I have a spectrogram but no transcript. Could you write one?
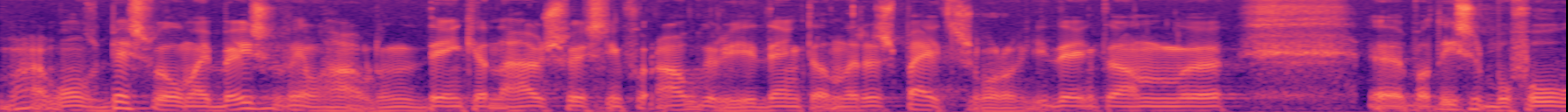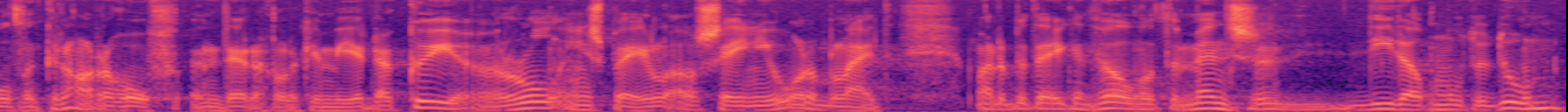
waar we ons best wel mee bezig willen houden. Denk aan de huisvesting voor ouderen, je denkt aan de respijtzorg, je denkt aan, uh, uh, wat is er bijvoorbeeld, een knarrenhof en dergelijke meer. Daar kun je een rol in spelen als seniorenbeleid. Maar dat betekent wel dat de mensen die dat moeten doen,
